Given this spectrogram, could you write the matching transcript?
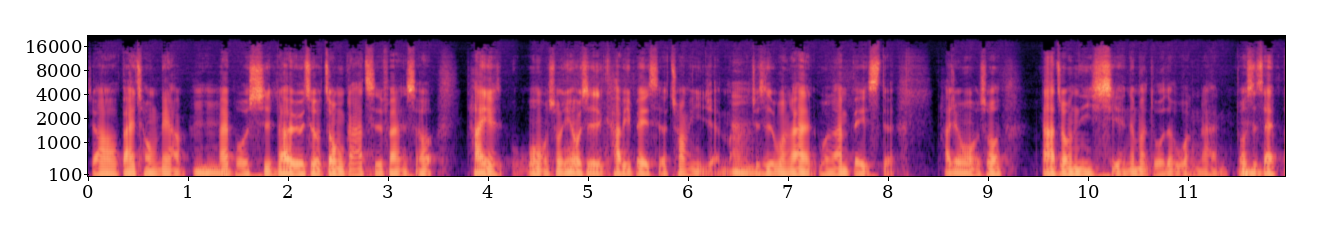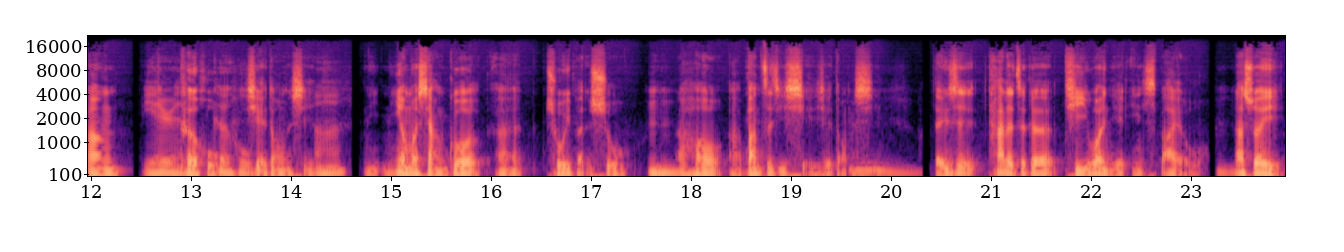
叫白崇亮，白博士。然后有一次我中午跟他吃饭的时候，他也问我说：“因为我是 Copy Base 的创意人嘛，就是文案文案 base 的。”他就问我说：“大中，你写那么多的文案，都是在帮别人客户写东西，你你有没有想过呃出一本书？然后呃帮自己写一些东西？”等于是他的这个提问也 inspire 我，那所以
